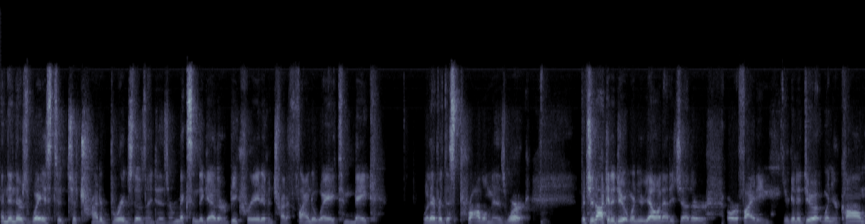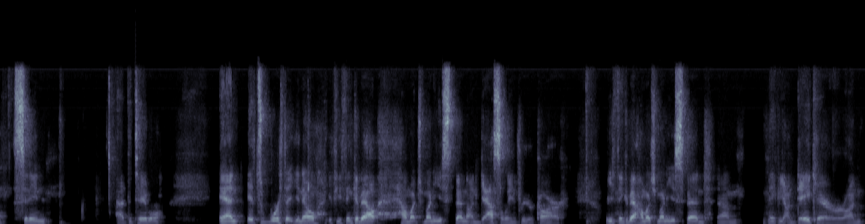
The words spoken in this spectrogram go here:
And then there's ways to to try to bridge those ideas or mix them together or be creative and try to find a way to make whatever this problem is work. But you're not going to do it when you're yelling at each other or fighting. You're going to do it when you're calm sitting at the table. And it's worth it you know? If you think about how much money you spend on gasoline for your car or you think about how much money you spend um, maybe on daycare or on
